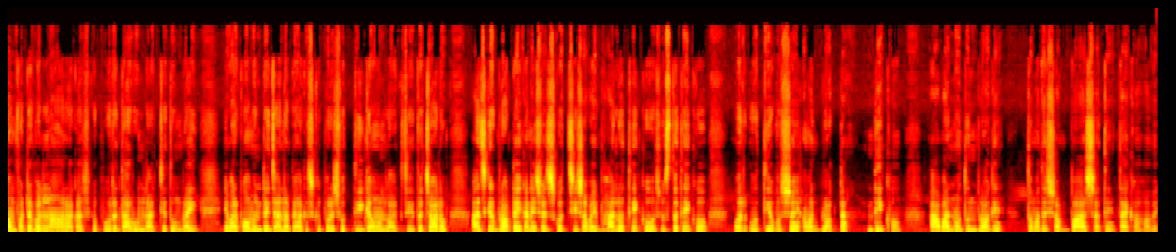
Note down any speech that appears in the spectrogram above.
কমফোর্টেবল না, আর আকাশকে পরে দারুণ লাগছে, তোমরাই এবার কমেন্টে জানাবে আকাশকে পরে সত্যিই কেমন লাগছে। তো চলো, আজকের ব্লগটা এখানে শেষ করছি। সবাই ভালো থেকো, সুস্থ থেকো। ওর অতি অবশ্যই আমার ব্লগটা দেখো, আবার নতুন ব্লগে তোমাদের সবার সাথে দেখা হবে।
